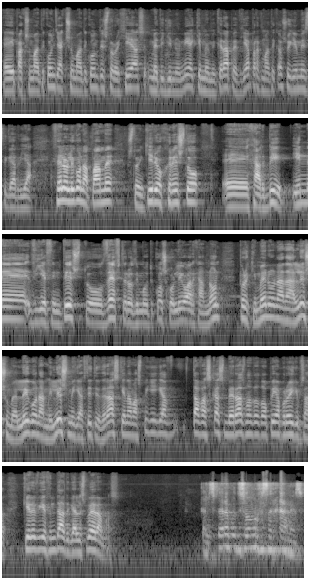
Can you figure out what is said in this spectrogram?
υπαξιωματικών και αξιωματικών της τροχία με την κοινωνία και με μικρά παιδιά, πραγματικά σου γεμίζει την καρδιά. Θέλω λίγο να πάμε στον κύριο Χρήστο ε, Χαρμπή. Είναι διευθυντής στο δεύτερο Δημοτικό Σχολείο Αρχανών, προκειμένου να αναλύσουμε λίγο, να μιλήσουμε για αυτή τη δράση και να μας πει και για τα βασικά συμπεράσματα τα οποία προέκυψαν. Κύριε Διευθυντά, την καλησπέρα μας. Καλησπέρα από τις όμορφες Αρχάνες.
